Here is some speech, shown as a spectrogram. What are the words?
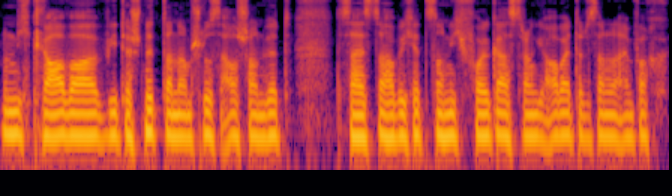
noch nicht klar war, wie der Schnitt dann am Schluss ausschauen wird. Das heißt, da habe ich jetzt noch nicht Vollgas dran gearbeitet, sondern einfach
